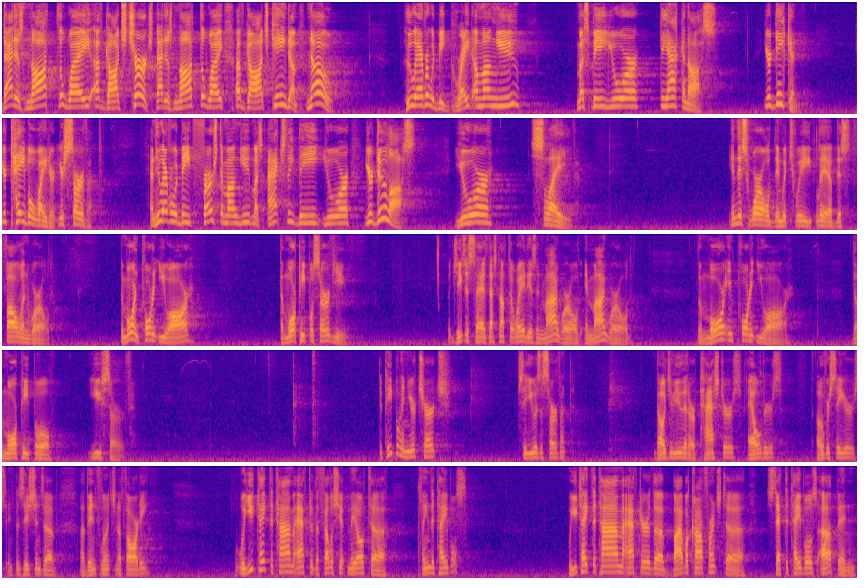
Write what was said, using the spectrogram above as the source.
That is not the way of God's church. That is not the way of God's kingdom. No. Whoever would be great among you must be your diakonos, your deacon, your table waiter, your servant. And whoever would be first among you must actually be your, your doulos, your slave. In this world in which we live, this fallen world, the more important you are, the more people serve you. But Jesus says that's not the way it is in my world. In my world, the more important you are, the more people you serve. Do people in your church see you as a servant? Those of you that are pastors, elders, overseers in positions of, of influence and authority. Will you take the time after the fellowship meal to clean the tables? Will you take the time after the Bible conference to set the tables up and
